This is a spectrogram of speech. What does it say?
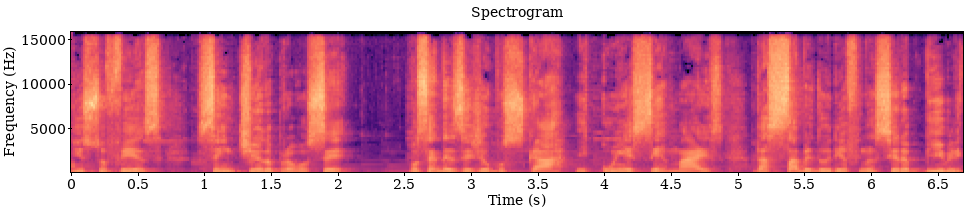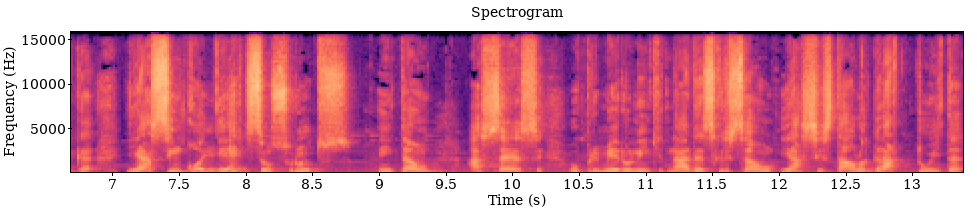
Isso fez sentido para você? Você deseja buscar e conhecer mais da sabedoria financeira bíblica e assim colher de seus frutos? Então, acesse o primeiro link na descrição e assista a aula gratuita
